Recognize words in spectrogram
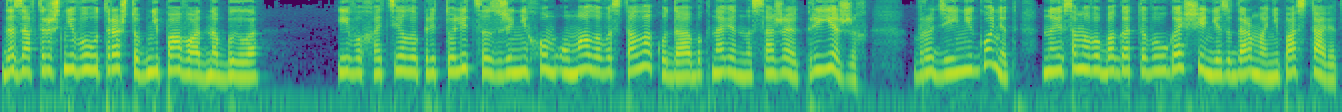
до завтрашнего утра, чтобы не повадно было. Ива хотела притулиться с женихом у малого стола, куда обыкновенно сажают приезжих — Вроде и не гонят, но и самого богатого угощения задарма не поставят.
